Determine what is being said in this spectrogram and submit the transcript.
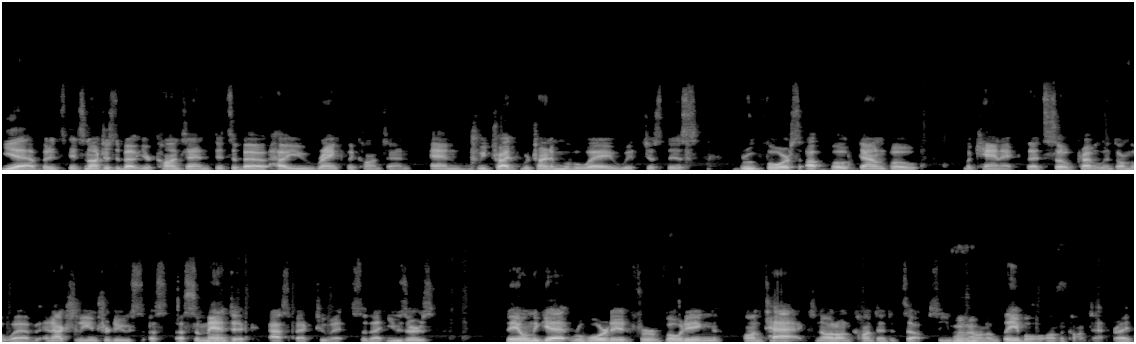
Yeah, but it's it's not just about your content; it's about how you rank the content. And we tried we're trying to move away with just this brute force upvote downvote mechanic that's so prevalent on the web, and actually introduce a semantic aspect to it, so that users they only get rewarded for voting on tags, not on content itself. So you vote Mhm. on a label on the content, right?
